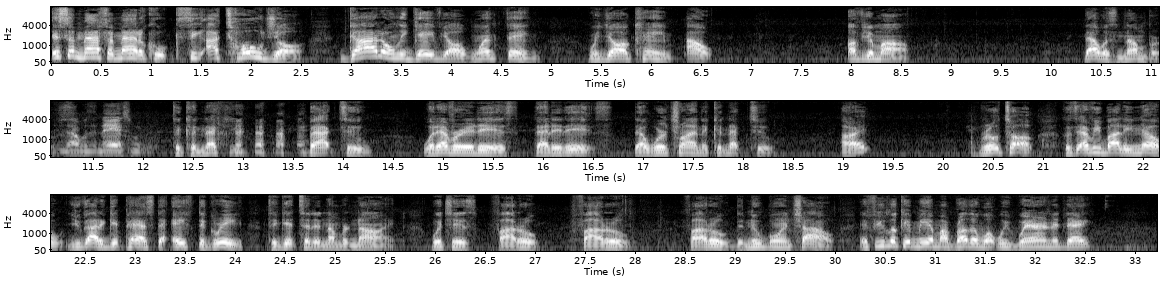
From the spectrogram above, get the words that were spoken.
it's a mathematical. See, I told y'all, God only gave y'all one thing when y'all came out of your mom. That was numbers And that was an ass whipping. to connect you back to whatever it is that it is that we're trying to connect to. All right? Real talk. Because everybody know you got to get past the eighth degree to get to the number nine, which is Faru. Faru. Faru, the newborn child. If you look at me and my brother, what we wearing today,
